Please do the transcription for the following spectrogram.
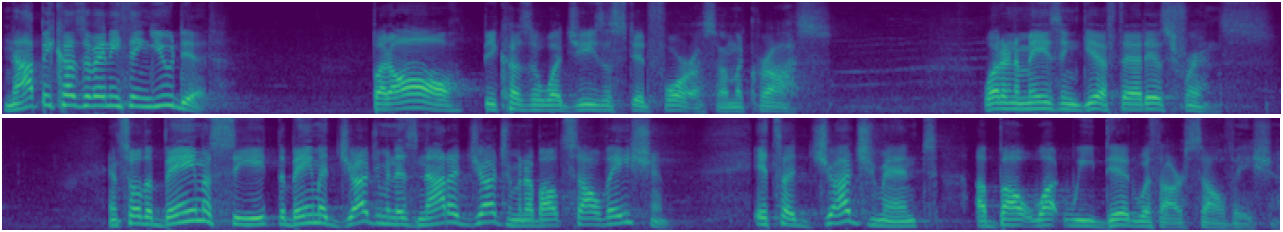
Not because of anything you did, but all because of what Jesus did for us on the cross. What an amazing gift that is, friends. And so the Bema seat, the Bema judgment, is not a judgment about salvation, it's a judgment about what we did with our salvation.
